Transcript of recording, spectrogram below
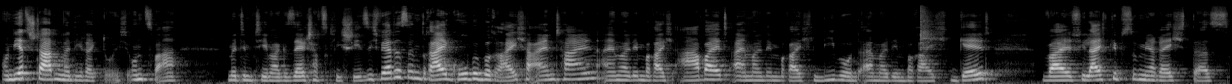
Und jetzt starten wir direkt durch. Und zwar mit dem Thema Gesellschaftsklischees. Ich werde es in drei grobe Bereiche einteilen. Einmal den Bereich Arbeit, einmal den Bereich Liebe und einmal den Bereich Geld. Weil vielleicht gibst du mir recht, dass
